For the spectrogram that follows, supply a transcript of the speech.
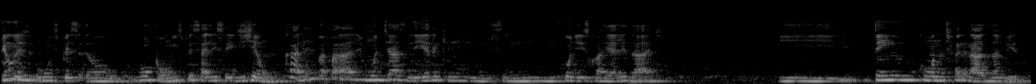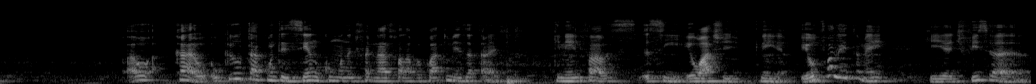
Tem um, um, um- um especialista aí de G1. Cara, ele vai falar de um monte de asneira que não, assim, não condiz com a realidade. E tem o comandante Farinado da vida. Cara, o que está acontecendo, o comandante Farinado falava quatro meses atrás. Que nem ele falava, assim, eu acho, que nem eu falei também, que é difícil, é,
